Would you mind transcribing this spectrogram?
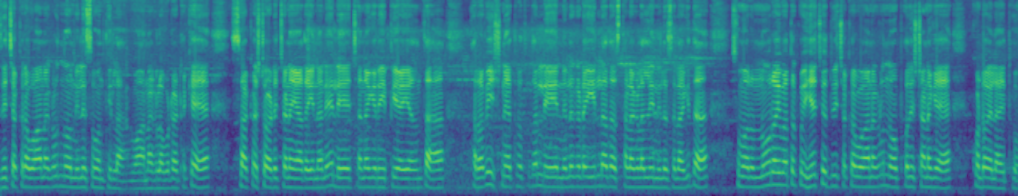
ದ್ವಿಚಕ್ರ ವಾಹನಗಳನ್ನು ನಿಲ್ಲಿಸುವಂತಿಲ್ಲ. ವಾಹನಗಳ ಓಡಾಟಕ್ಕೆ ಸಾಕಷ್ಟು ಅಡಚಣೆಯಾದ ಹಿನ್ನೆಲೆಯಲ್ಲಿ ಚನ್ನಗಿರಿ ಪಿ ಐ ಆದಂತಹ ರವೀಶ್ ನೇತೃತ್ವದಲ್ಲಿ ನಿಲುಗಡೆ ಇಲ್ಲದ ಸ್ಥಳಗಳಲ್ಲಿ ನಿಲ್ಲಿಸಲಾಗಿದ್ದ ಸುಮಾರು ನೂರೈವತ್ತಕ್ಕೂ ಹೆಚ್ಚು ದ್ವಿಚಕ್ರ ವಾಹನಗಳನ್ನು ಪೊಲೀಸ್ ಠಾಣೆಗೆ ಕೊಂಡೊಯ್ಯಲಾಯಿತು.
